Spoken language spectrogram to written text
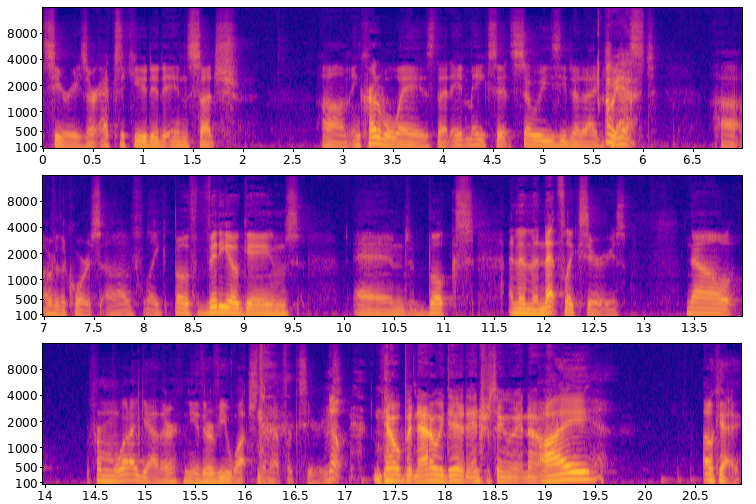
series are executed in such um, incredible ways that it makes it so easy to digest uh, over the course of like both video games and books and then the netflix series now from what i gather neither of you watched the netflix series No. No, but Natalie did, interestingly enough. I okay,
